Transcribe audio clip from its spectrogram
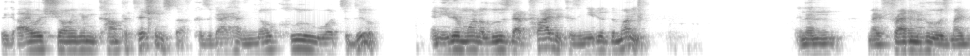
The guy was showing him competition stuff because the guy had no clue what to do. And he didn't want to lose that private because he needed the money. And then my friend who was my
